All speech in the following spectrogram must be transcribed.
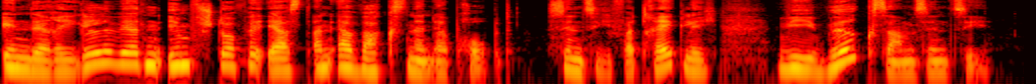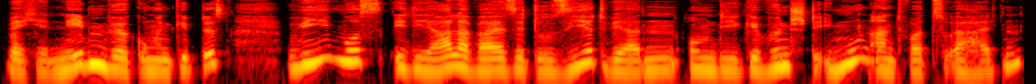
In der Regel werden Impfstoffe erst an Erwachsenen erprobt. Sind sie verträglich? Wie wirksam sind sie? Welche Nebenwirkungen gibt es? Wie muss idealerweise dosiert werden, um die gewünschte Immunantwort zu erhalten?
